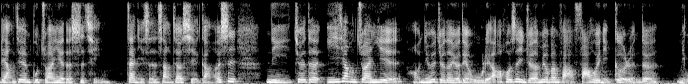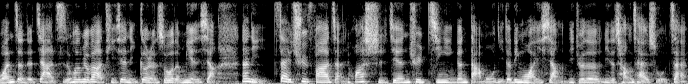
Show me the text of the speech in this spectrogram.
两件不专业的事情在你身上叫斜杠，而是你觉得一样专业好，你会觉得有点无聊，或是你觉得没有办法发挥你个人的。你完整的价值，或者没有办法体现你个人所有的面向，那你再去发展，花时间去经营跟打磨你的另外一项，你觉得你的长才所在，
